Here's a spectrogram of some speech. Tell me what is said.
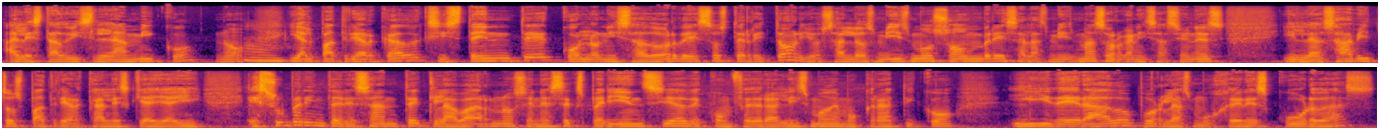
al Estado Islámico, ¿no? Mm. Y al patriarcado existente colonizador de esos territorios, a los mismos hombres, a las mismas organizaciones y los hábitos patriarcales que hay ahí. Es súper interesante clavarnos en esa experiencia de confederalismo democrático liderado por las mujeres kurdas,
